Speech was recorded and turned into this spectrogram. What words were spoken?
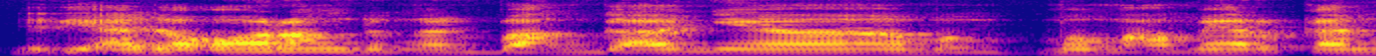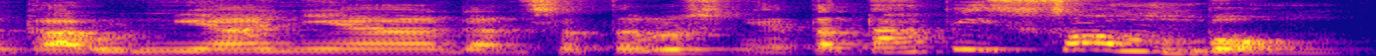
Jadi ada orang dengan bangganya mem memamerkan karunianya dan seterusnya, tetapi sombong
